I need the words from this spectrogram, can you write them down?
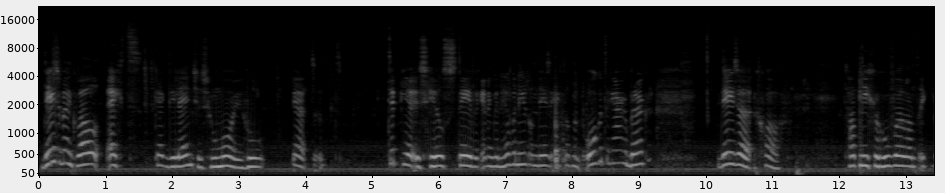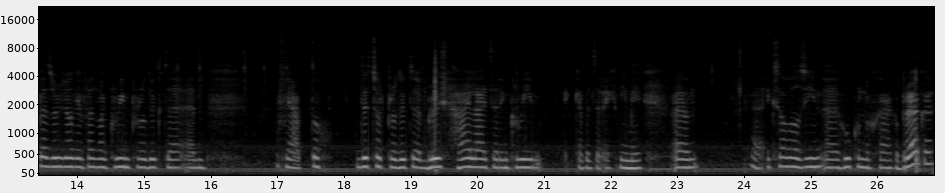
Deze ben ik wel echt... Kijk, die lijntjes. Hoe mooi. Hoe... Ja, het, het tipje is heel stevig. En ik ben heel benieuwd om deze echt op mijn ogen te gaan gebruiken. Deze... Goh, het had niet gehoeven, want ik ben sowieso geen fan van cream producten. En of ja, toch dit soort producten. Blush, highlighter en cream. Ik heb het er echt niet mee. Ja, ik zal wel zien uh, hoe ik hem nog ga gebruiken.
